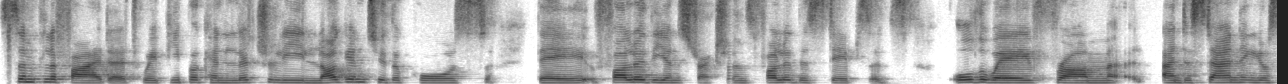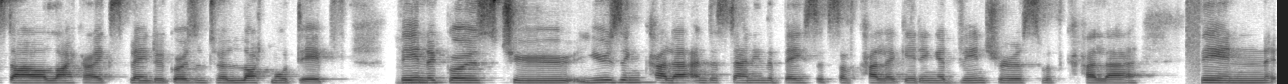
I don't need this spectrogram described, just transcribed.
simplified it where people can literally log into the course, they follow the instructions, follow the steps. It's all the way from understanding your style, like I explained, it goes into a lot more depth. Mm-hmm. Then it goes to using color, understanding the basics of color, getting adventurous with color, then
